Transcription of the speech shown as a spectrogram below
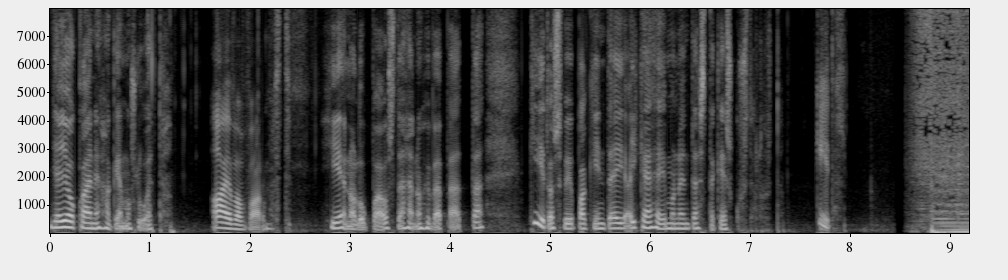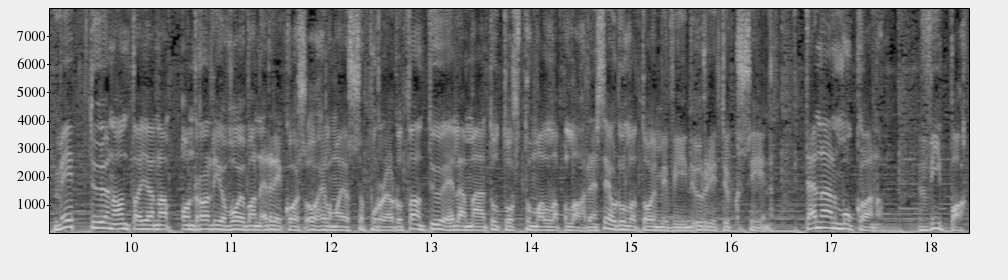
Ja jokainen hakemus luetaan? Aivan varmasti hieno lupaus, tähän on hyvä päättää. Kiitos Vipakin Teija Ikäheimonen tästä keskustelusta. Kiitos. MEP-työnantajana on Radiovoiman erikoisohjelma, jossa pureudutaan työelämään tutustumalla Lahden seudulla toimiviin yrityksiin. Tänään mukana Vipak.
